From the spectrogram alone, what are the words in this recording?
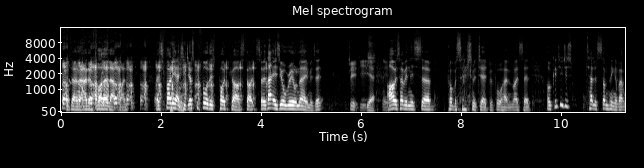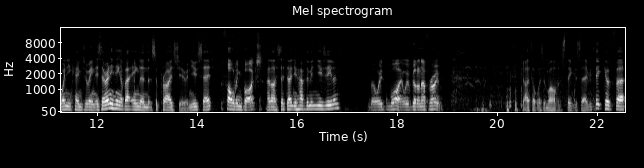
don't know how to follow that one. It's funny actually. Just before this podcast, I- so that is your real name, is it? Yeah. yes. I was having this uh, conversation with Jed beforehand, and I said, "Oh, could you just tell us something about when you came to England? Is there anything about England that surprised you?" And you said, Folding bikes. and I said, "Don't you have them in New Zealand?" No, we, why? We've got enough room. Which I thought was a marvellous thing to say. If you think of uh,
